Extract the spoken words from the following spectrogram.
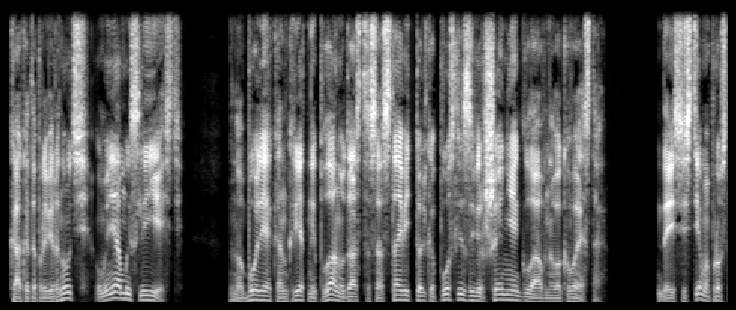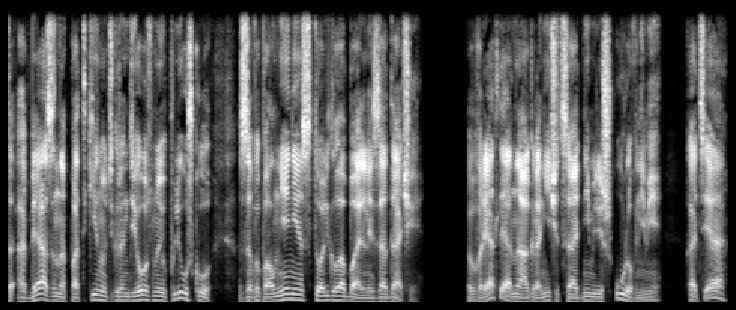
Как это провернуть, у меня мысли есть. Но более конкретный план удастся составить только после завершения главного квеста. Да и система просто обязана подкинуть грандиозную плюшку за выполнение столь глобальной задачи. Вряд ли она ограничится одними лишь уровнями, хотя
